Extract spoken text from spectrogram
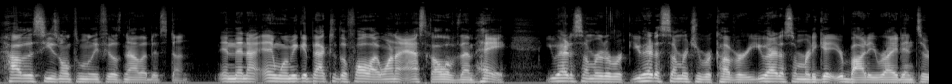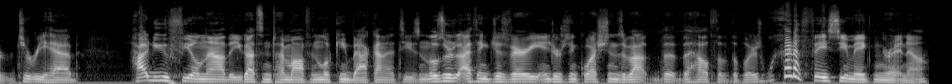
how the season ultimately feels now that it's done. And then I, and when we get back to the fall, I want to ask all of them, "Hey, you had a summer to rec- you had a summer to recover. You had a summer to get your body right and to, to rehab. How do you feel now that you got some time off and looking back on that season? Those are, I think, just very interesting questions about the, the health of the players. What kind of face are you making right now?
